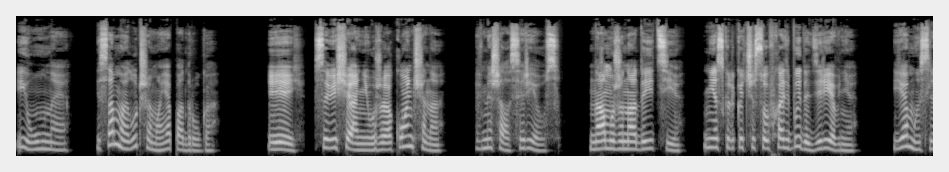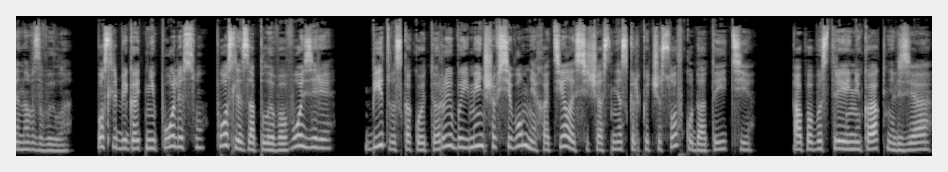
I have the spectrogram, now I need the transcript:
и умная, и самая лучшая моя подруга. «Эй, совещание уже окончено?» — вмешался Реус. Нам уже надо идти. Несколько часов ходьбы до деревни. Я мысленно взвыла. После беготни по лесу, после заплыва в озере, битвы с какой-то рыбой, меньше всего мне хотелось сейчас несколько часов куда-то идти. А побыстрее никак нельзя.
